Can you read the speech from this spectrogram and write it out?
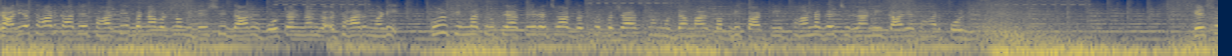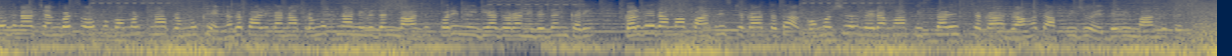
ગારિયાધાર ખાતે ભારતીય બનાવટનો વિદેશી દારૂ બોટલ નંગ અઢાર મળી. કુલ કિંમત રૂપિયા તેર હજાર બસો પચાસનો મુદ્દામાલ પકડી પાડતી ભાવનગર જિલ્લાની ગારિયાધાર પોલીસ. કેશોદના ચેમ્બર્સ ઓફ કોમર્સના પ્રમુખે નગરપાલિકાના પ્રમુખના નિવેદન બાદ ફરી મીડિયા દ્વારા નિવેદન કરી કરવેરામાં પાંત્રીસ ટકા તથા કોમર્શિયલ વેરામાં પિસ્તાળીસ ટકા રાહત આપવી જોઈએ તેવી માંગ કરી.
